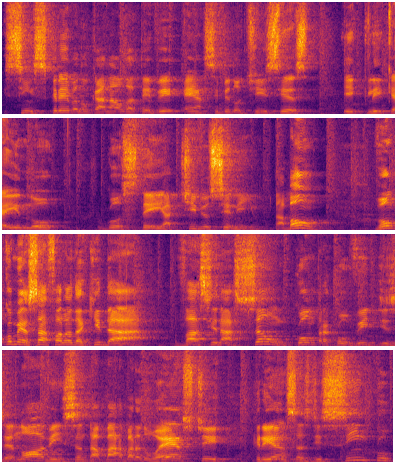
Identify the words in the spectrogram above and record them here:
se inscreva no canal da TV SB Notícias e clique aí no gostei, ative o sininho, tá bom? Vamos começar falando aqui da vacinação contra a Covid-19 em Santa Bárbara do Oeste. Crianças de 5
